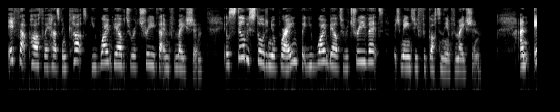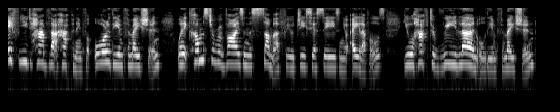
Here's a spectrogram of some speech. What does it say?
if that pathway has been cut, you won't be able to retrieve that information. It'll still be stored in your brain, but you won't be able to retrieve it, which means you've forgotten the information. And if you have that happening for all of the information, when it comes to revise in the summer for your GCSEs and your A levels, you will have to relearn all the information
